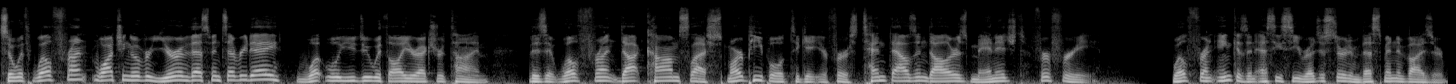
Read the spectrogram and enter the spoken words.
So, with Wealthfront watching over your investments every day, what will you do with all your extra time? Visit wealthfront.com slash smartpeople to get your first $10,000 managed for free. Wealthfront Inc. is an SEC registered investment advisor.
